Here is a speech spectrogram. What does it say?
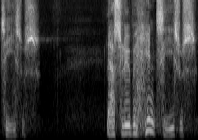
til Jesus. Lad os løbe hen til Jesus.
